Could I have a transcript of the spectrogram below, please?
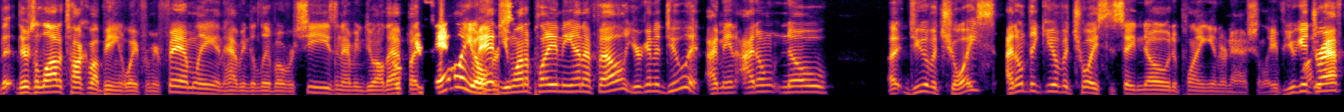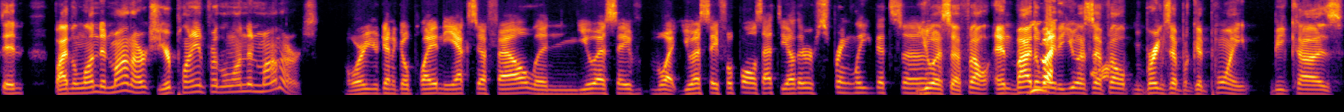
th- there's a lot of talk about being away from your family and having to live overseas and having to do all that. But family, man, overseas. you want to play in the NFL, you're going to do it. I mean, I don't know. Uh, do you have a choice? I don't think you have a choice to say no to playing internationally. If you get drafted by the London Monarchs, you're playing for the London Monarchs or you're going to go play in the XFL and USA. What USA football is that the other spring league that's uh, USFL? And by the way, the USFL brings up a good point because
